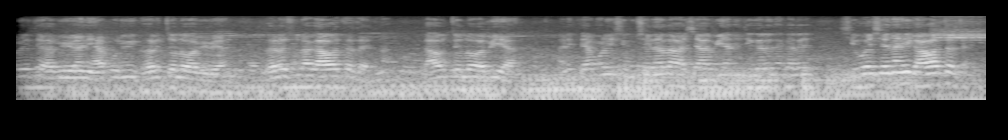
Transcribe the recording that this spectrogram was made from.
ते अभियान ह्यापूर्वी घर चलो अभियान घरं सुद्धा गावातच आहेत ना. गाव चलो अभियान आणि त्यामुळे शिवसेनेला अशा अभियानाची गरज नाही कारण शिवसेना ही गावातच आहे.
